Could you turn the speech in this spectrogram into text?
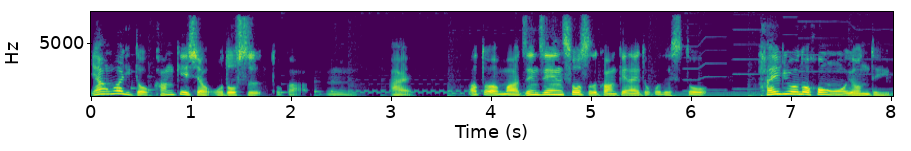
やんわりと関係者を脅すとか、うん。はい。あとはまあ、全然操作と関係ないとこですと、大量の本を読んでいる。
